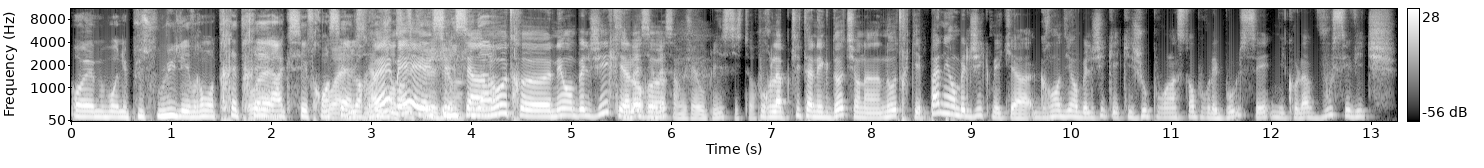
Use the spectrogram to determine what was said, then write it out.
Ouais, mais bon, on est plus lui, il est vraiment très très Ouais. axé français. Ouais, alors Ouais, mais c'est un autre euh, né en Belgique. C'est Et vrai, alors, vrai, euh, ça me- oublié cette histoire. pour la petite anecdote, il y en a un autre qui est pas né en Belgique, mais qui a grandi en Belgique et qui joue pour l'instant pour les Bulls, c'est Nicolas Vucevic.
